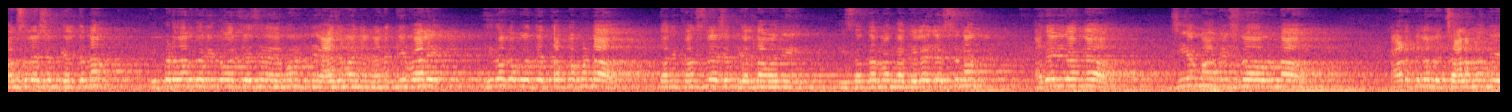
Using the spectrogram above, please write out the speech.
కన్సలేషన్కి వెళ్తున్నాం. ఇప్పటి వరకు రికవర్ చేసిన అమౌంట్ని యాజమాన్యం వెనక్కి ఇవ్వాలి. ఇవ్వకపోతే తప్పకుండా దాని కన్సలేషన్కి వెళ్తామని ఈ సందర్భంగా తెలియజేస్తున్నాం. అదేవిధంగా జిఎం ఆఫీస్లో ఉన్న ఆడపిల్లలు చాలామంది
